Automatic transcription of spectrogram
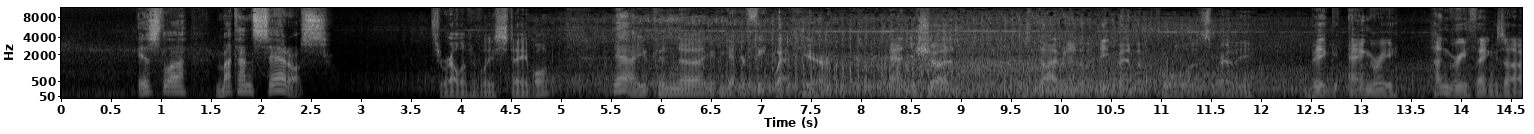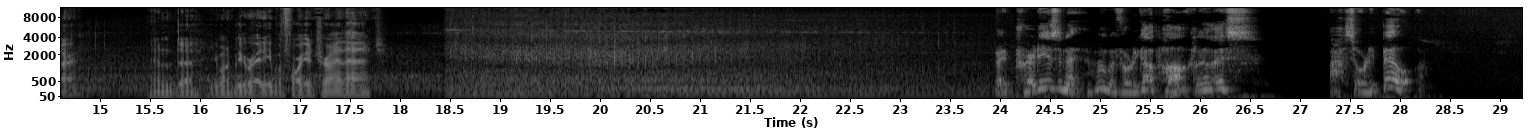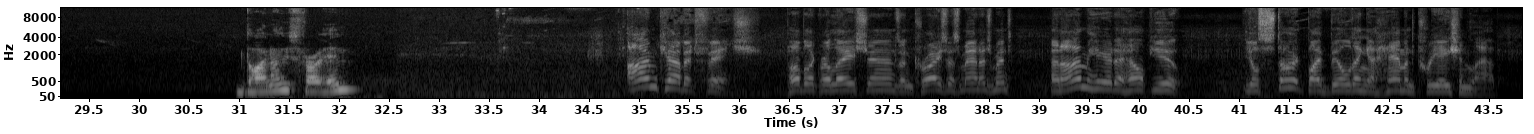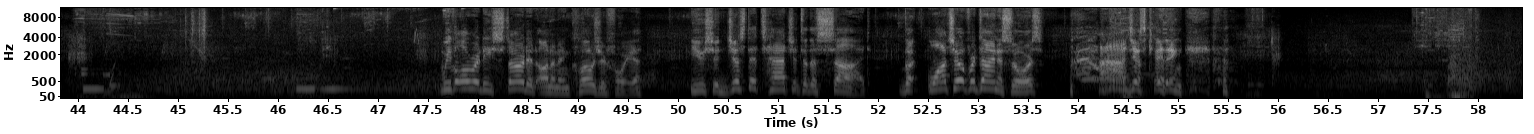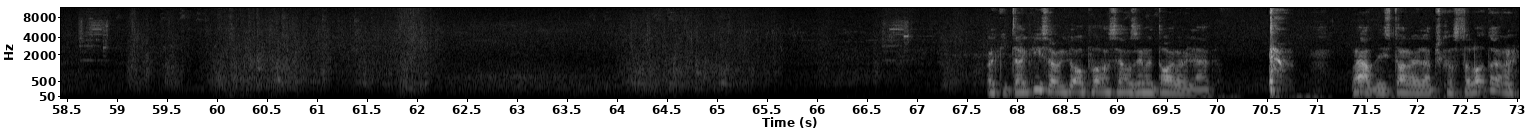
Isla Matanceros. It's relatively stable. Yeah, you can uh, you can get your feet wet here, and you should. Just diving into the deep end of the pool is where the big, angry, hungry things are, and uh, you want to be ready before you try that. Very pretty, isn't it? Oh, we've already got a park. Look at this. Ah, it's already built. Dinos, throw it in. I'm Cabot Finch, Public Relations and Crisis Management, and I'm here to help you. You'll start by building a Hammond Creation Lab. We've already started on an enclosure for you. You should just attach it to the side. But watch out for dinosaurs. Ah, just kidding. Okie dokie, so we've got to put ourselves in a dino lab. Wow, these dino labs cost a lot, don't they?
